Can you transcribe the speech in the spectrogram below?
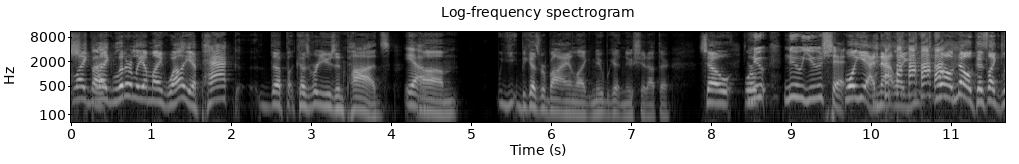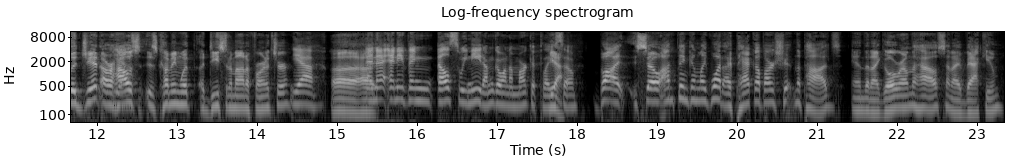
trashed. Like, but like literally, I'm like, well, you pack the because we're using pods. Yeah. Um, because we're buying like new, we get new shit out there. So new, new you shit. well, yeah, not like well, no, because like legit, our house is coming with a decent amount of furniture. yeah. Uh, and anything else we need, I'm going on Marketplace. yeah. So. But so I'm thinking like, what? I pack up our shit in the pods, and then I go around the house and I vacuum.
